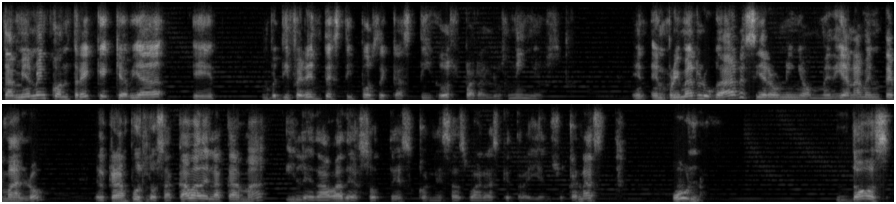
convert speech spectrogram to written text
también me encontré que, que había eh, diferentes tipos de castigos para los niños. En, primer lugar, si era un niño medianamente malo, el Krampus lo sacaba de la cama y le daba de azotes con esas varas que traía en su canasta. Uno. Dos,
